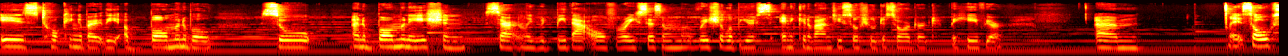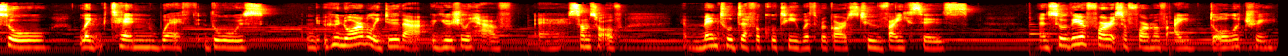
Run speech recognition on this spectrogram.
is talking about the abominable. So, an abomination certainly would be that of racism, racial abuse, any kind of antisocial disordered behaviour. Um, it's also linked in with those who normally do that, usually have uh, some sort of mental difficulty with regards to vices. And so, therefore, it's a form of idolatry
